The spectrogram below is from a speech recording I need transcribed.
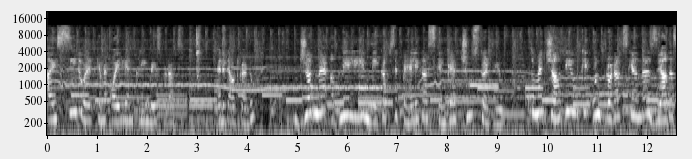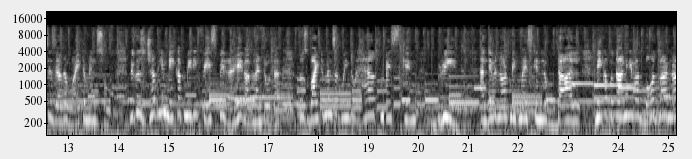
आई सी टू इट कि मैं oily and cream based products edit out कर दूँ। जब मैं अपने लिए मेकअप से पहले का स्किन केयर चूज़ करती हूँ तो मैं चाहती हूँ कि उन प्रोडक्ट्स के अंदर ज़्यादा से ज़्यादा वाइटामिन हो। बिकॉज़ जब ये मेकअप मेरी फेस पे रहेगा घंटों तक तो उस vitamin are going to help my skin breathe and they will not make my skin look dull makeup उतारने के बाद बहुत बार ना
